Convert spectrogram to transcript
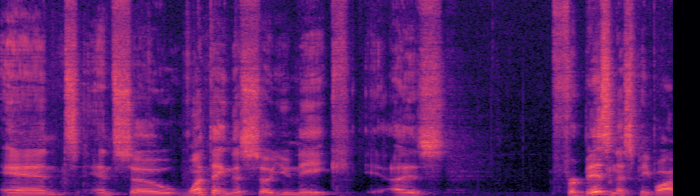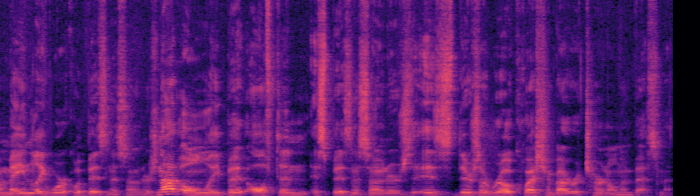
And and so one thing that's so unique is for business people, I mainly work with business owners. Not only, but often it's business owners. Is there's a real question about return on investment.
